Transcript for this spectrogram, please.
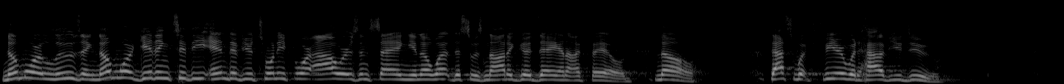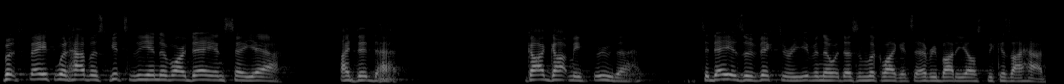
No more losing. No more getting to the end of your 24 hours and saying, you know what, this was not a good day and I failed. No, that's what fear would have you do. But faith would have us get to the end of our day and say, yeah, I did that. God got me through that. Today is a victory, even though it doesn't look like it to everybody else, because I had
